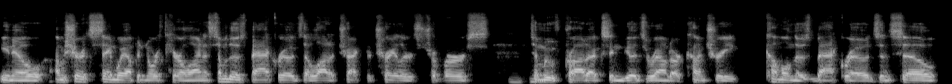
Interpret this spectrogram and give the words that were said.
you know, I'm sure it's the same way up in North Carolina. Some of those back roads that a lot of tractor trailers traverse mm-hmm. to move products and goods around our country come on those back roads. And so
